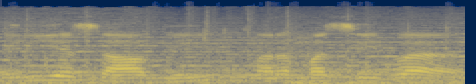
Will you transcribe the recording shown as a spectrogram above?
பெரியசாமி பரமசிவர்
